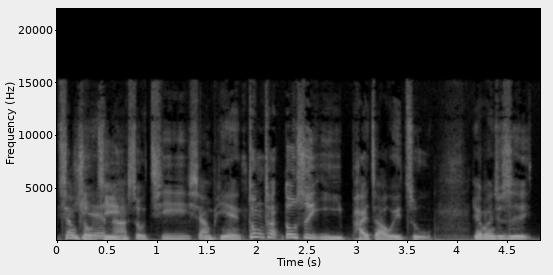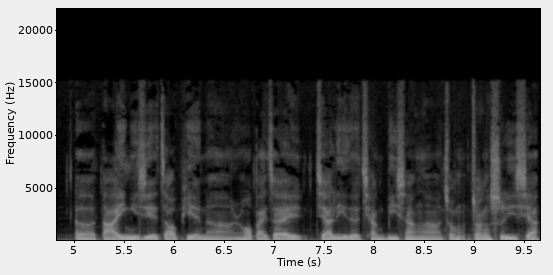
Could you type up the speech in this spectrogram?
相片啊，手机相片，通常都是以拍照为主。要不然就是呃打印一些照片啊，然后摆在家里的墙壁上啊，装装饰一下。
